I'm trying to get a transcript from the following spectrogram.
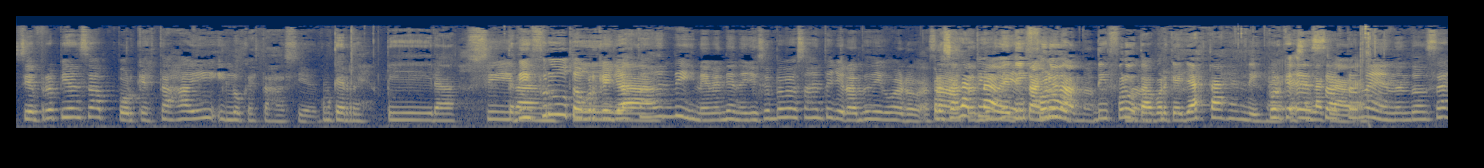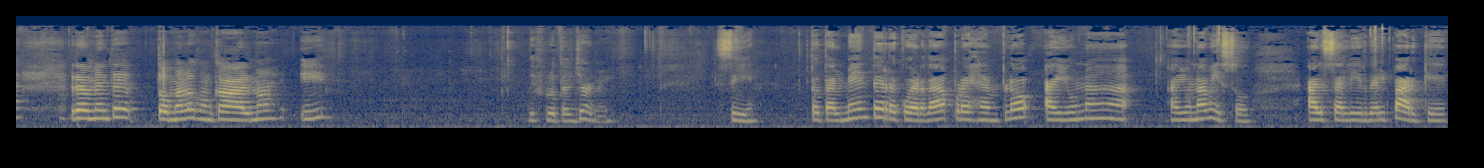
siempre piensa por qué estás ahí y lo que estás haciendo. Como que respira. Sí, disfruta porque ya estás en Disney, ¿me entiendes? Yo siempre veo a esa gente llorando y digo, bueno, o sea, Pero esa es la clave, Disney disfruta, disfruta No. porque ya estás en Disney. Porque esa es la clave. exactamente, entonces realmente tómalo con calma y disfruta el journey. Sí, totalmente. Recuerda, por ejemplo, hay una hay un aviso al salir del parque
